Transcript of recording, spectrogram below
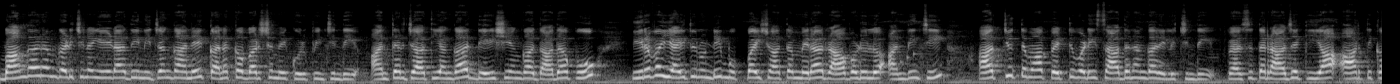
బంగారం గడిచిన ఏడాది నిజంగానే కనక వర్షమే కురిపించింది. అంతర్జాతీయంగా దేశీయంగా దాదాపు ఇరవై ఐదు నుండి ముప్పై శాతం మేర రాబడులు అందించి అత్యుత్తమ పెట్టుబడి సాధనంగా నిలిచింది. ప్రస్తుత రాజకీయ ఆర్థిక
